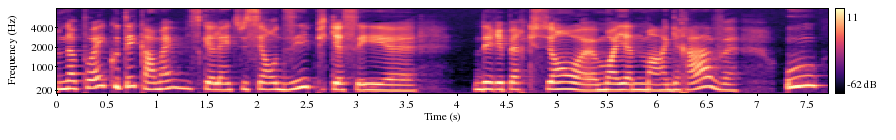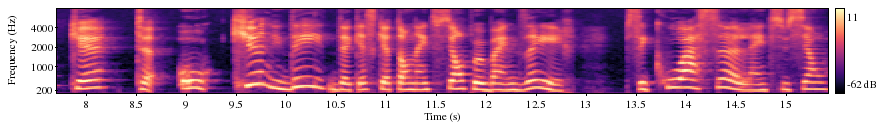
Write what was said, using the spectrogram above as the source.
ne pas écouter quand même ce que l'intuition dit, puis que c'est euh, des répercussions euh, moyennement graves, ou que tu aucune idée de qu'est-ce que ton intuition peut bien dire. C'est quoi ça, l'intuition?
